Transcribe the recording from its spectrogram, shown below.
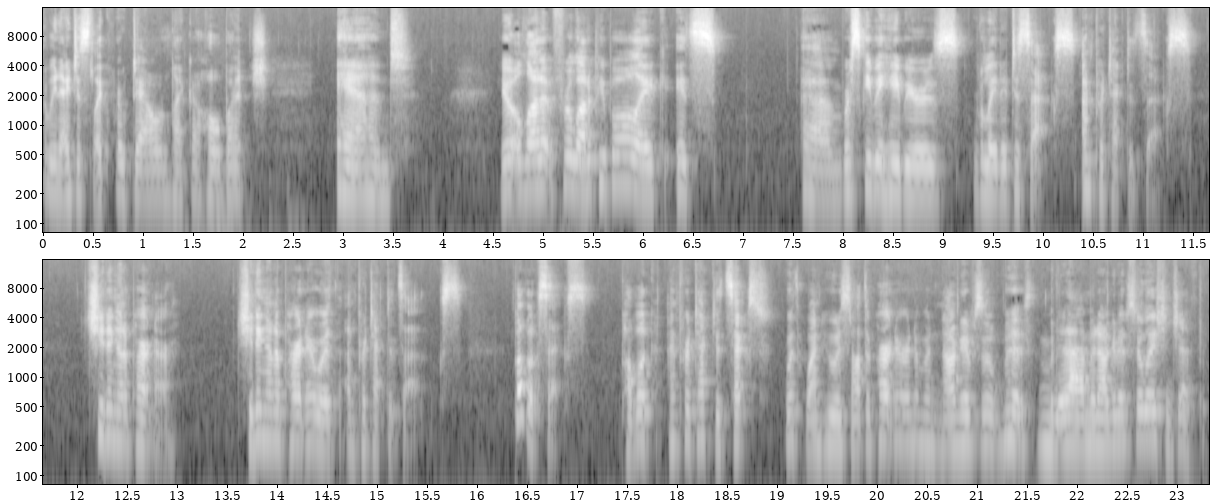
I mean, I just like wrote down like a whole bunch, and you know, a lot of for a lot of people, like it's um, risky behaviors related to sex, unprotected sex, cheating on a partner, cheating on a partner with unprotected sex, public sex, public unprotected sex with one who is not their partner in a monogamous, monogamous relationship.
